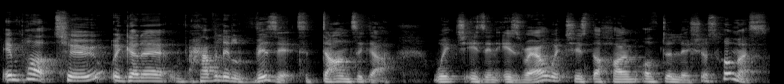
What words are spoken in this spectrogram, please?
in part two, we're going to have a little visit to Danziger, which is in Israel, which is the home of delicious hummus.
